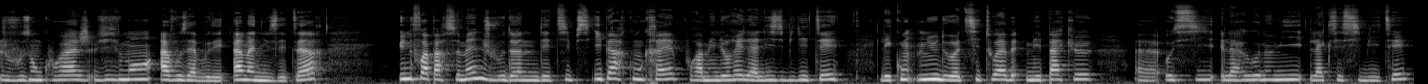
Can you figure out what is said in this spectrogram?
je vous encourage vivement à vous abonner à ma newsletter. Une fois par semaine, je vous donne des tips hyper concrets pour améliorer la lisibilité, les contenus de votre site web, mais pas que, euh, aussi l'ergonomie, l'accessibilité.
